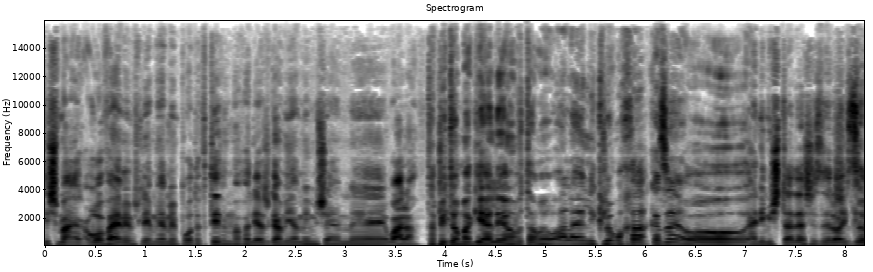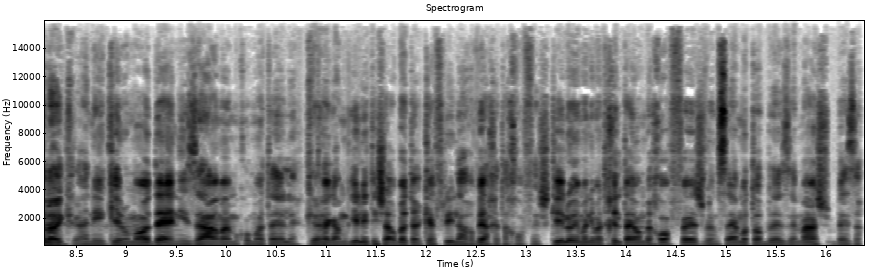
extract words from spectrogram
תשמע, רוב הימים שלי הם ימים פרודקטיביים, אבל יש גם ימים שהם אה, וואלה. אתה פתאום מגיע ליום ואתה אומר, וואלה, אין לי כלום מחר כזה, או... אני משתדל שזה לא שזה יקרה. לא יקרה. אני כאילו מאוד אה, נזהר מהמקומות האלה. כן. וגם גיליתי שהרבה יותר כיף לי להרוויח את החופש. כאילו אם אני מתחיל את היום בחופש ומסיים אותו באיזה משהו, באיזה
